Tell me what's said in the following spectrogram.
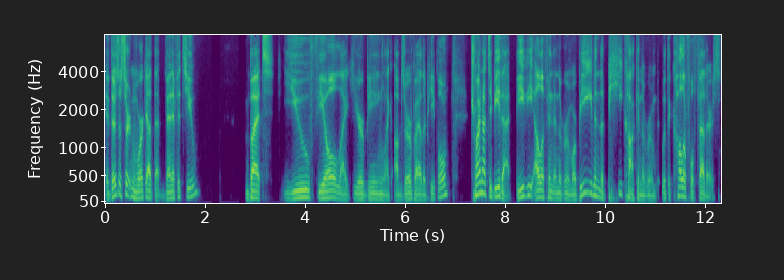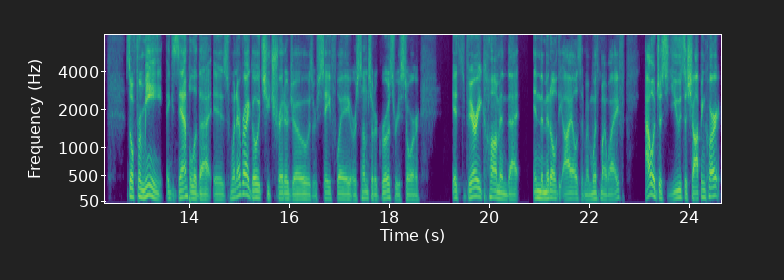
If there's a certain workout that benefits you but you feel like you're being like observed by other people try not to be that. Be the elephant in the room or be even the peacock in the room with the colorful feathers. So for me example of that is whenever i go to trader joe's or safeway or some sort of grocery store it's very common that in the middle of the aisles if i'm with my wife i will just use the shopping cart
